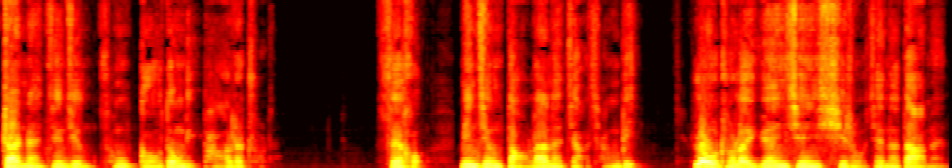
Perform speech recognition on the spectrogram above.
战战兢兢从狗洞里爬了出来。随后，民警捣烂了假墙壁。露出了原先洗手间的大门，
